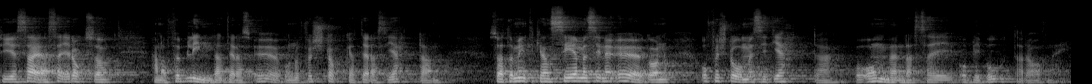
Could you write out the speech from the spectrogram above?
ty Jesaja säger också han har förblindat deras ögon och förstockat deras hjärtan så att de inte kan se med sina ögon och förstå med sitt hjärta och omvända sig och bli botade av mig.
